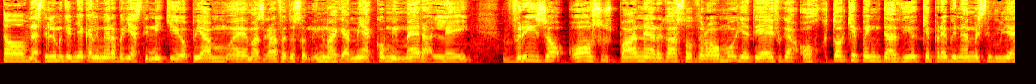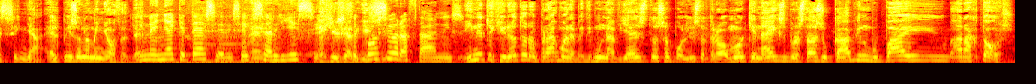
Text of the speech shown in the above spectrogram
697-800-1048. Να στείλουμε και μια καλημέρα, παιδιά, στην Νίκη, η οποία ε, μας γράφει εδώ στο μήνυμα για μια ακόμη μέρα, λέει. Βρίζω όσους πάνε αργά στο δρόμο, γιατί έφυγα 8 και 52 και πρέπει να είμαι στη δουλειά στις 9. Ελπίζω να με νιώθετε. Είναι 9 και 4, έχεις Ε, αργήσει. έχεις Σε αργήσει. πόση ώρα φτάνεις; Είναι το χειρότερο πράγμα, ρε παιδί μου, να βιάζεις τόσο πολύ στον δρόμο και να έχεις μπροστά σου κάποιον που πάει αραχτός.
